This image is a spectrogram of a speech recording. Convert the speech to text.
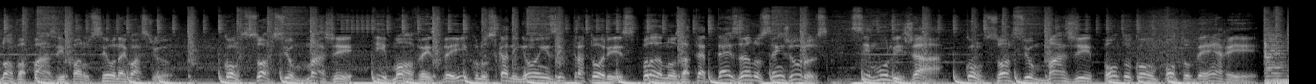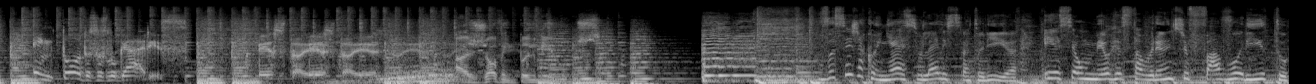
nova fase para o seu negócio. Consórcio Mage. Imóveis, veículos, caminhões e tratores. Planos até 10 anos sem juros. Simule já. consórciomage.com.br. Em todos os lugares. Esta, esta é a Jovem Pan News. Você já conhece o Lelis Tratoria? Esse é o meu restaurante favorito,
